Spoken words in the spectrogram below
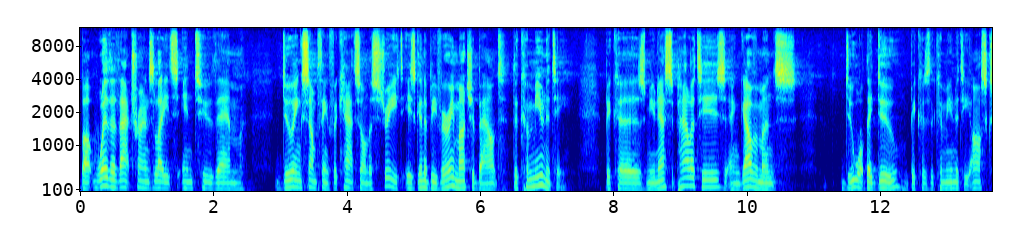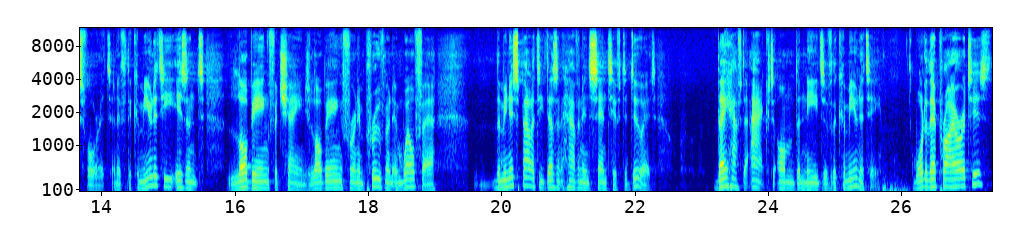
but whether that translates into them doing something for cats on the street is going to be very much about the community because municipalities and governments do what they do because the community asks for it. And if the community isn't lobbying for change, lobbying for an improvement in welfare, the municipality doesn't have an incentive to do it. They have to act on the needs of the community. What are their priorities?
